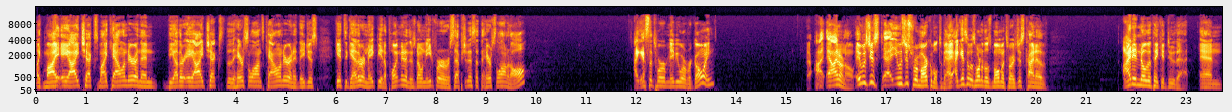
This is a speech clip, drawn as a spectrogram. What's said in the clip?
like my AI checks my calendar, and then the other AI checks the hair salon's calendar, and they just get together and make me an appointment, and there's no need for a receptionist at the hair salon at all. I guess that's where maybe where we're going. I I don't know. It was just uh, it was just remarkable to me. I, I guess it was one of those moments where it's just kind of I didn't know that they could do that, and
